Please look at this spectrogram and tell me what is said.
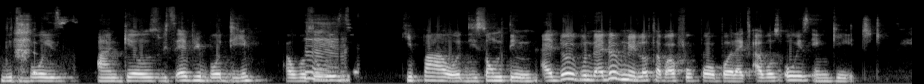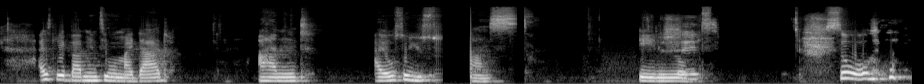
with boys and girls, with everybody. I was mm. always keeper or the something. I don't even I don't even know a lot about football, but like I was always engaged. I used to play badminton with my dad, and I also used to dance a lot. So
